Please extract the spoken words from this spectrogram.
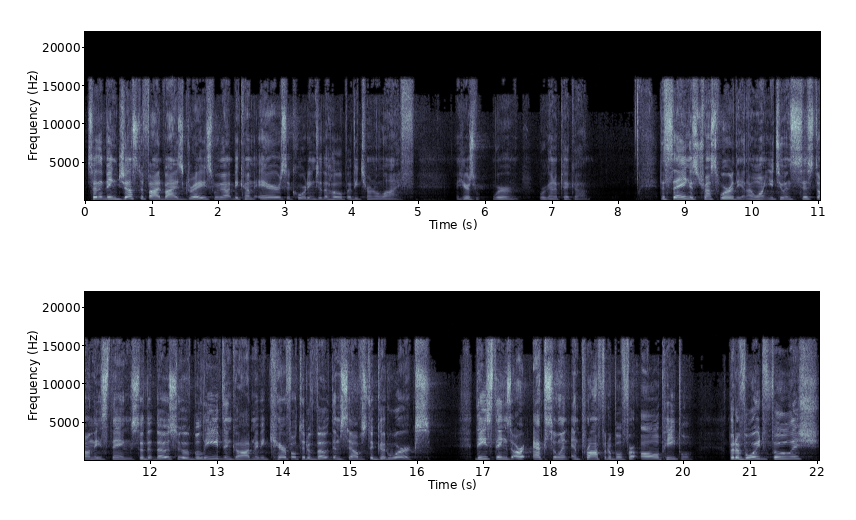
so that being justified by His grace, we might become heirs according to the hope of eternal life. Here's where we're going to pick up. The saying is trustworthy, and I want you to insist on these things so that those who have believed in God may be careful to devote themselves to good works. These things are excellent and profitable for all people. But avoid foolish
